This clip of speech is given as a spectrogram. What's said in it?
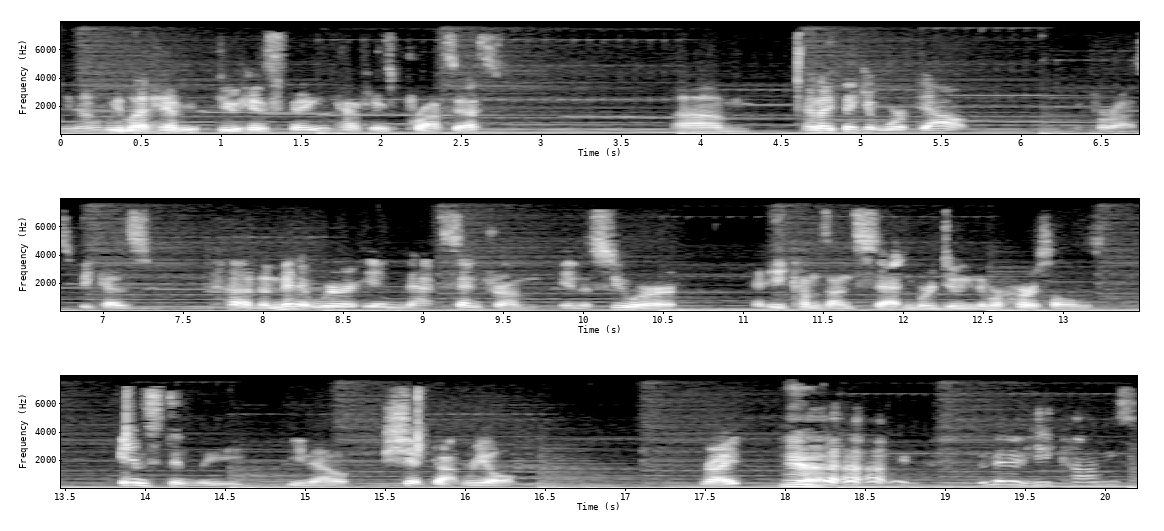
You know, we let him do his thing, have his process. Um, and I think it worked out for us because the minute we're in that centrum in the sewer and he comes on set and we're doing the rehearsals, instantly, you know, shit got real. Right? Yeah. I mean, the minute he comes,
